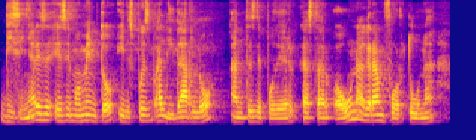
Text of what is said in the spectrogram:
diseñar ese, ese, momento y después validarlo antes de poder gastar o una gran fortuna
